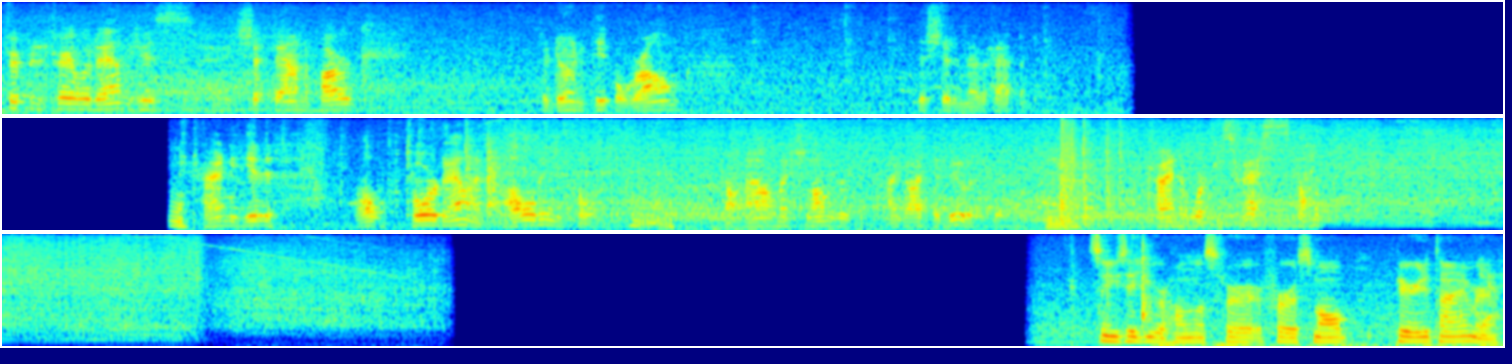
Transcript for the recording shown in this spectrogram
stripping the trailer down because it shut down the park. They're doing people wrong. This should have never happened. I'm Trying to get it all tore down and hauled in for. Don't know how much longer I got to do it, but I'm trying to work as fast as possible. So you said you were homeless for for a small period of time, or Yeah.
